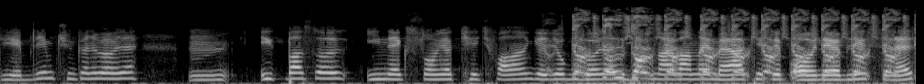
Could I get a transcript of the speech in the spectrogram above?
diyebileyim. Çünkü hani böyle ilk başta inek sonra keçi falan geliyor. Bu böyle hani bütün hayvanları merak edip oynayabilirsiniz.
